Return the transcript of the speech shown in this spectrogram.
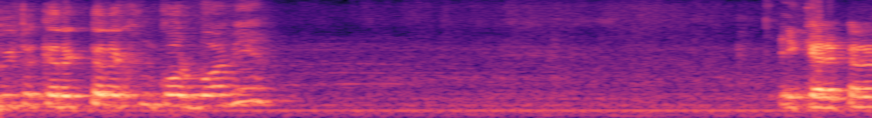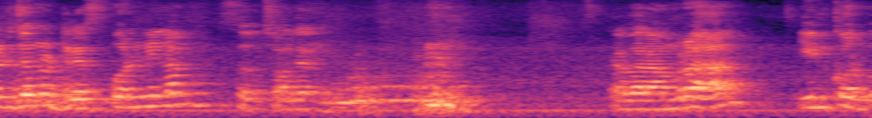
দুইটা ক্যারেক্টার এখন করব আমি। এই ক্যারেক্টারের জন্য ড্রেস পরে নিলাম সো চলেন। এবার আমরা ইন করব।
